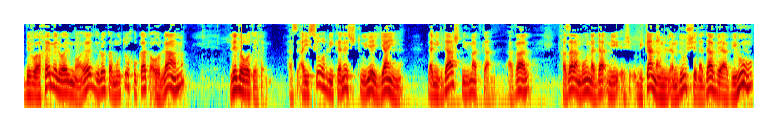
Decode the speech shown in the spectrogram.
בבואכם אל אוהל מועד, ולא תמותו חוקת עולם לדורותיכם. אז האיסור להיכנס שטויי יין למקדש נלמד כאן, אבל חז"ל אמרו, נד... מכאן למדו שנדב ואביהו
